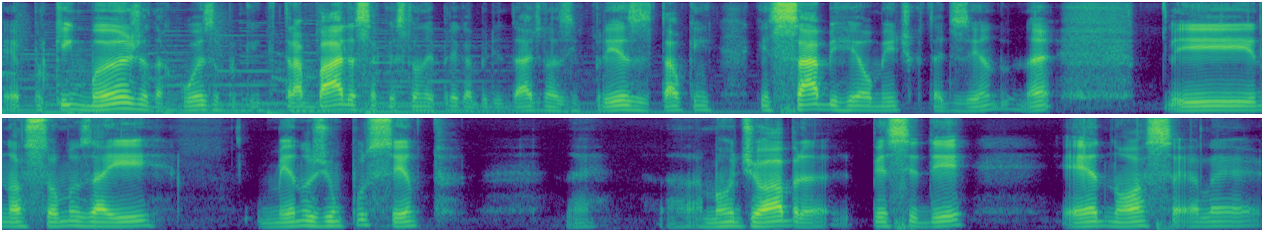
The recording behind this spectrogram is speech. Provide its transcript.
É, por quem manja da coisa, por quem trabalha essa questão da empregabilidade nas empresas e tal, quem, quem sabe realmente o que está dizendo, né? E nós somos aí menos de 1% né? A mão de obra PCD é nossa, ela é,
